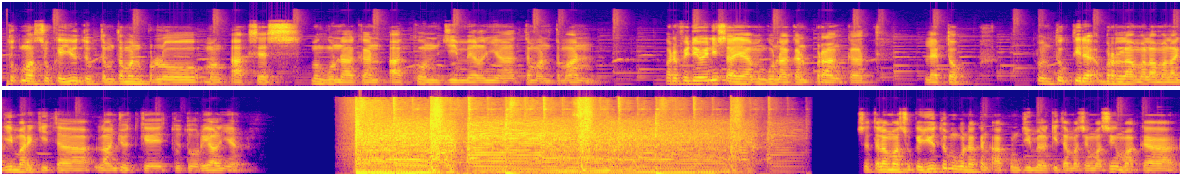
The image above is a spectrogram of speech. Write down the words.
Untuk masuk ke YouTube, teman-teman perlu mengakses menggunakan akun Gmail-nya teman-teman. Pada video ini saya menggunakan perangkat laptop. Untuk tidak berlama-lama lagi, mari kita lanjut ke tutorialnya. Setelah masuk ke YouTube menggunakan akun Gmail kita masing-masing, maka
